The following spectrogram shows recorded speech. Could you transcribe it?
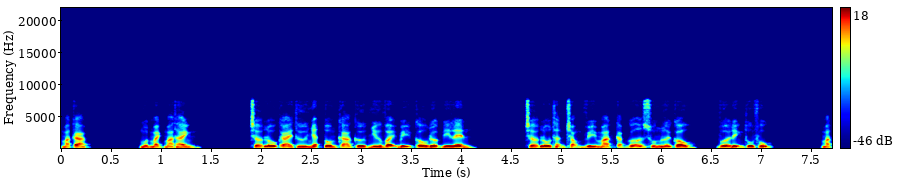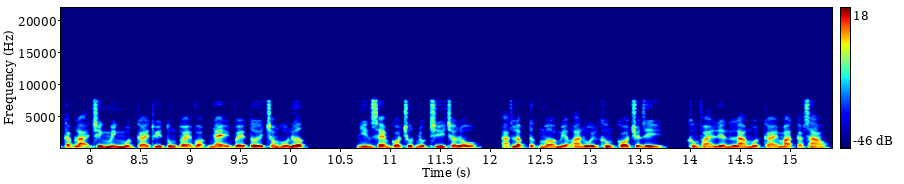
mặt cạp, một mạch mà thành. Chợ lộ cái thứ nhất tôm cá cứ như vậy bị câu được đi lên. Chợ lộ thận trọng vì mặt cặp gỡ xuống lưới câu, vừa định thu phục. Mặt cặp lại chính mình một cái thủy tung tóe vọt nhảy về tới trong hồ nước. Nhìn xem có chút nhục trí chợ lộ ạt lập tức mở miệng an ủi không có chuyện gì, không phải liền là một cái mặt cặp sao?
